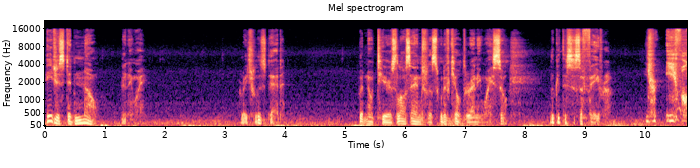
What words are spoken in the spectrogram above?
He just didn't know. Anyway, Rachel is dead. But no tears. Los Angeles would have killed her anyway, so look at this as a favor. You're evil.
